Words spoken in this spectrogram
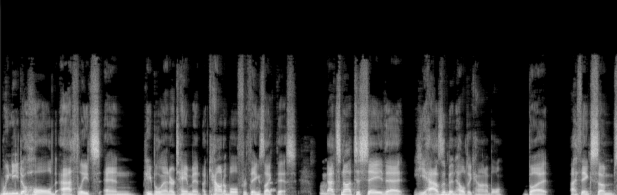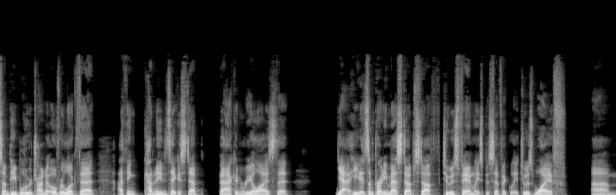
We need to hold athletes and people in entertainment accountable for things like this. Hmm. That's not to say that he hasn't been held accountable, but I think some some people who are trying to overlook that, I think kind of need to take a step back and realize that yeah, he did some pretty messed up stuff to his family specifically, to his wife, um,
